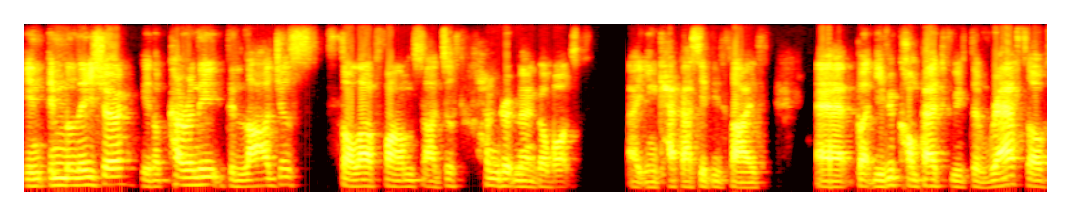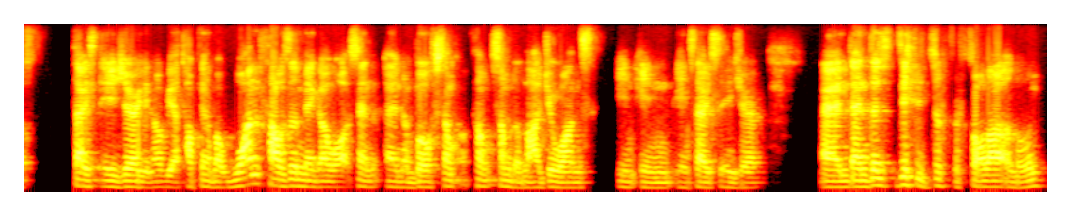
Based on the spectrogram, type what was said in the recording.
in, in Malaysia, you know currently the largest solar farms are just 100 megawatts uh, in capacity size. Uh, but if you compare it with the rest of Southeast Asia, you know, we are talking about 1,000 megawatts and, and above some, some, some of the larger ones in, in, in Southeast Asia. And then this, this is just for solar alone.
